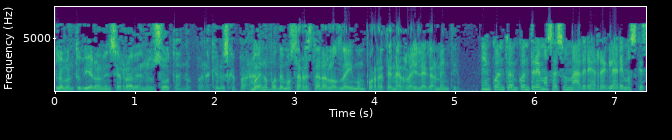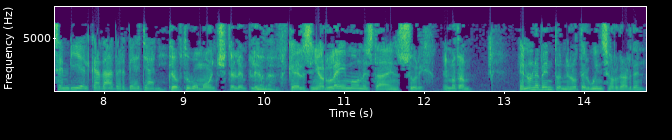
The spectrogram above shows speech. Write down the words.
La mantuvieron encerrada en un sótano para que no escapara. Bueno, podemos arrestar a los Lehman por retenerla ilegalmente. En cuanto encontremos a su madre, arreglaremos que se envíe el cadáver de Ayani. ¿Qué obtuvo Monch de la empleada? Que el señor Lehman está en Zurich. ¿Y madame? En un evento en el Hotel Windsor Garden.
